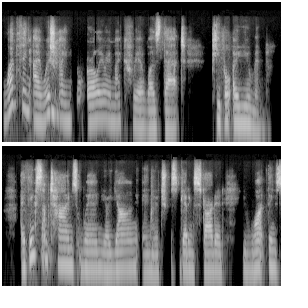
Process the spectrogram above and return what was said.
One thing I wish I knew earlier in my career was that people are human. I think sometimes when you're young and you're getting started, you want things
